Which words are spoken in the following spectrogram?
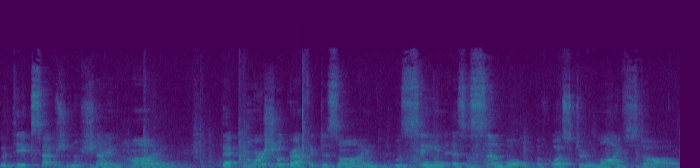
with the exception of Shanghai, that commercial graphic design was seen as a symbol of Western lifestyle,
